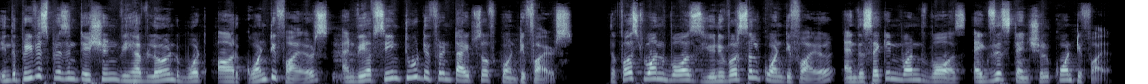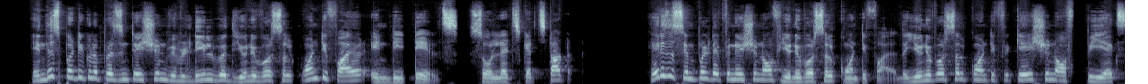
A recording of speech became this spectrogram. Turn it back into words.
In the previous presentation, we have learned what are quantifiers and we have seen two different types of quantifiers. The first one was universal quantifier and the second one was existential quantifier. In this particular presentation, we will deal with universal quantifier in details. So let's get started. Here is a simple definition of universal quantifier. The universal quantification of px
